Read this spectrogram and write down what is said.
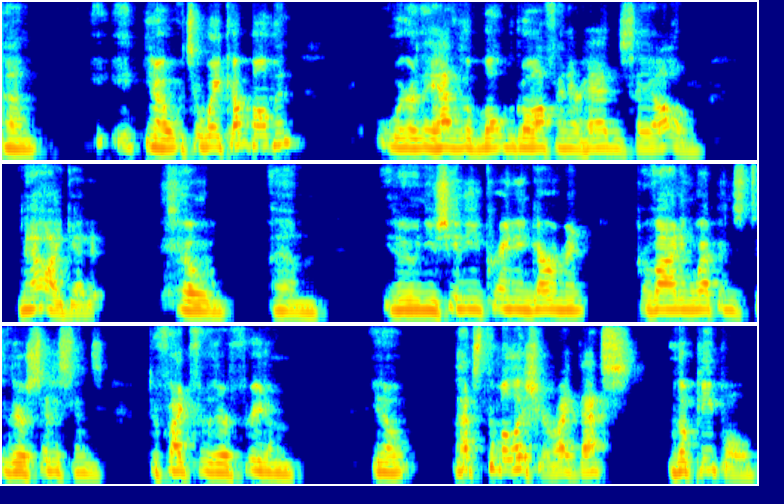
um, it, you know, it's a wake up moment where they have the bulb go off in their head and say, "Oh, now I get it." So, um, you know, when you see the Ukrainian government providing weapons to their citizens to fight for their freedom, you know, that's the militia, right? That's the people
